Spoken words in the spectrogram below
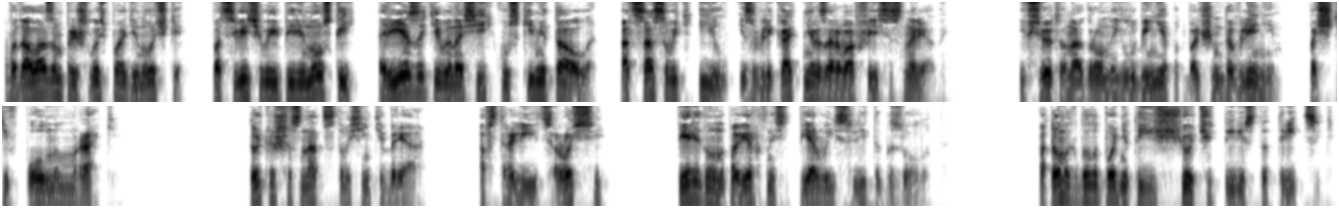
Водолазам пришлось поодиночке, подсвечивая переноской, резать и выносить куски металла, отсасывать ил, извлекать неразорвавшиеся снаряды. И все это на огромной глубине, под большим давлением, почти в полном мраке. Только 16 сентября австралиец Росси передал на поверхность первый слиток золота. Потом их было поднято еще 430,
